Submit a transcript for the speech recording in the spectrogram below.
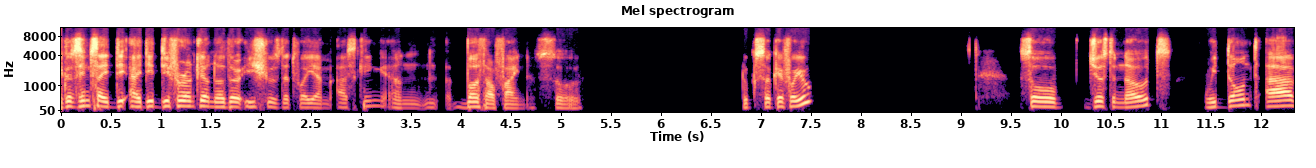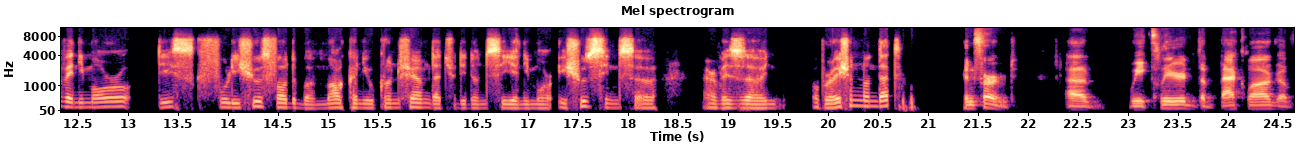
because since I, di I did differently on other issues, that's why I'm asking, and both are fine. So Looks okay for you? So just a note, we don't have any more disk full issues for the BOM. Mark, can you confirm that you didn't see any more issues since uh, Hervé's uh, operation on that? Confirmed. Uh, we cleared the backlog of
